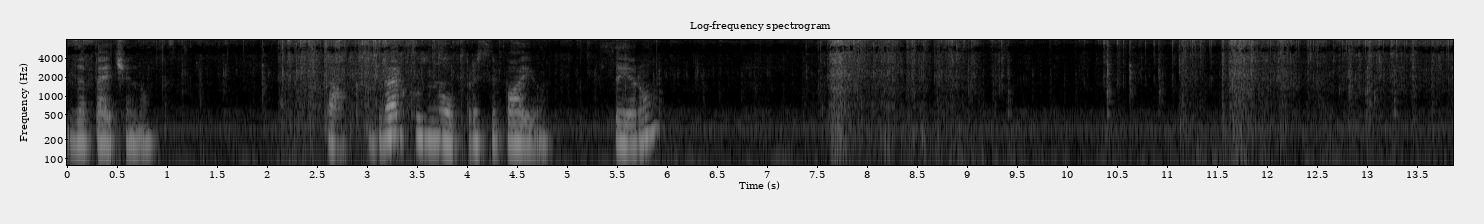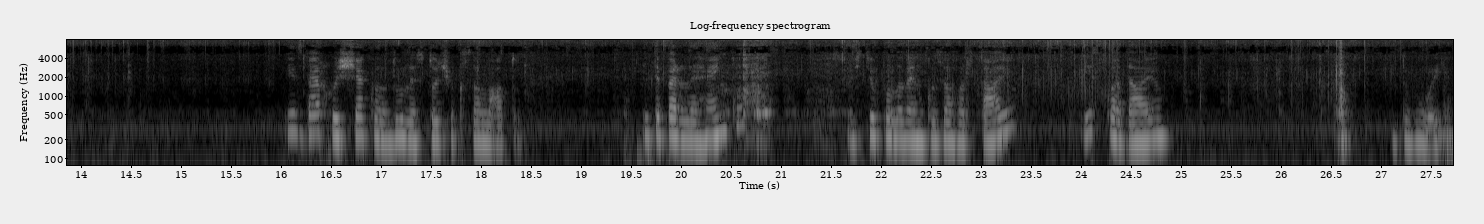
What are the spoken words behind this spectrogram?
запечену. Так, зверху знов присипаю сиром. І зверху ще кладу листочок салату. І тепер легенько ось цю половинку загортаю і складаю двоє.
